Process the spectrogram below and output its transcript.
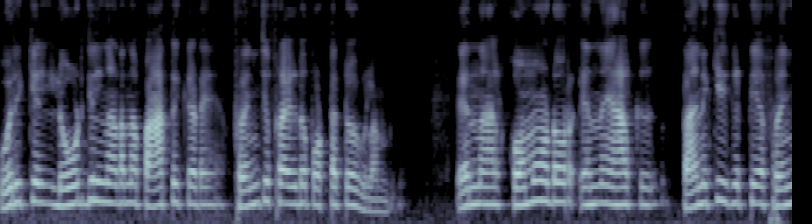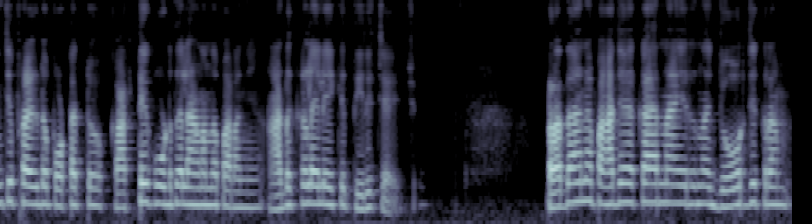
ഒരിക്കൽ ലോഡ്ജിൽ നടന്ന പാർട്ടിക്കിടെ ഫ്രഞ്ച് ഫ്രൈഡ് പൊട്ടറ്റോ വിളമ്പി. എന്നാൽ കൊമോഡോർ എന്നയാൾക്ക് തനിക്ക് കിട്ടിയ ഫ്രഞ്ച് ഫ്രൈഡ് പൊട്ടറ്റോ കട്ടി കൂടുതലാണെന്ന് പറഞ്ഞ് അടുക്കളയിലേക്ക് തിരിച്ചയച്ചു. പ്രധാന പാചകക്കാരനായിരുന്ന ജോർജ് ക്രം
